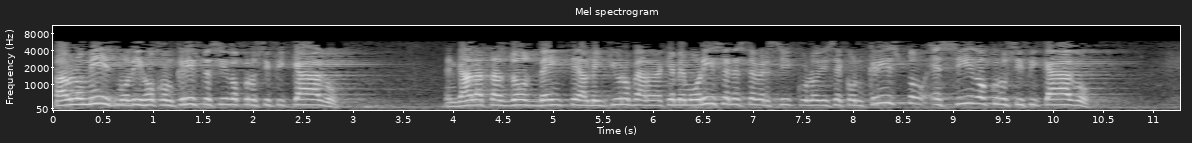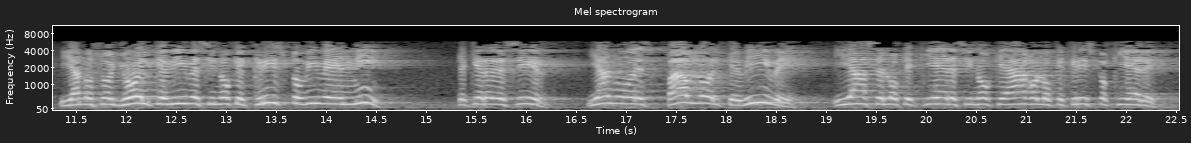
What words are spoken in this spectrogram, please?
Pablo mismo dijo, con Cristo he sido crucificado. En Gálatas 2, 20 al 21, para que memoricen este versículo, dice, con Cristo he sido crucificado. Y ya no soy yo el que vive, sino que Cristo vive en mí. ¿Qué quiere decir? Ya no es Pablo el que vive y hace lo que quiere, sino que hago lo que Cristo quiere.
